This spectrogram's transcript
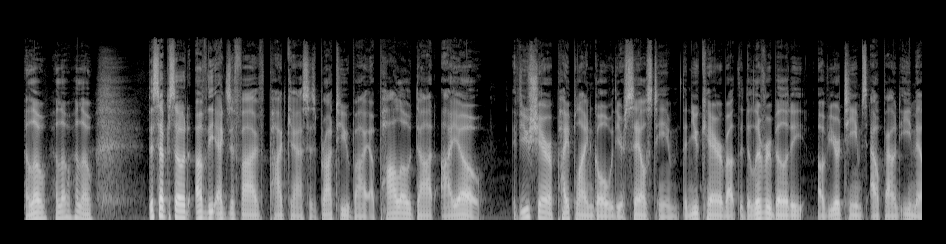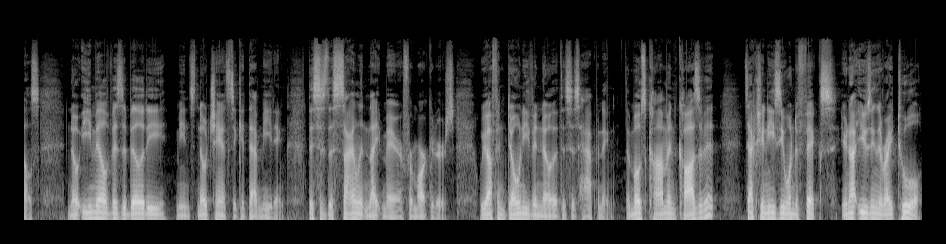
Hello, hello, hello. This episode of the Exit 5 podcast is brought to you by Apollo.io. If you share a pipeline goal with your sales team, then you care about the deliverability of your team's outbound emails. No email visibility means no chance to get that meeting. This is the silent nightmare for marketers. We often don't even know that this is happening. The most common cause of it, it's actually an easy one to fix. You're not using the right tool.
